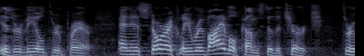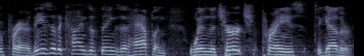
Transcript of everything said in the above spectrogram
is revealed through prayer. And historically, revival comes to the church through prayer. These are the kinds of things that happen when the church prays together.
